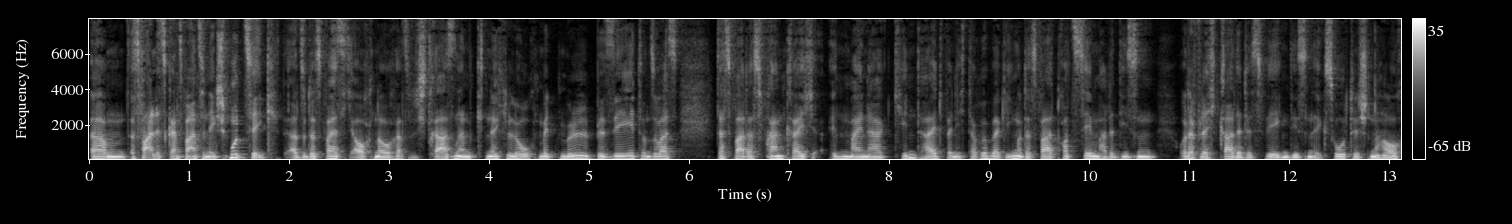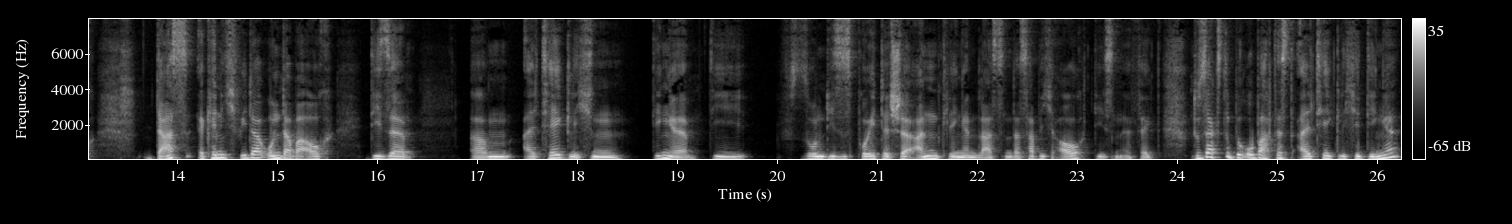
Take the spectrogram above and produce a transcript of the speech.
ähm, das war alles ganz wahnsinnig schmutzig. Also das weiß ich auch noch. Also die Straßen dann knöchelhoch mit Müll besät und sowas. Das war das Frankreich in meiner Kindheit, wenn ich darüber ging. Und das war trotzdem, hatte diesen, oder vielleicht gerade deswegen, diesen exotischen Hauch. Das erkenne ich wieder und aber auch diese ähm, alltäglichen Dinge, die so dieses poetische anklingen lassen. Das habe ich auch, diesen Effekt. Du sagst, du beobachtest alltägliche Dinge.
